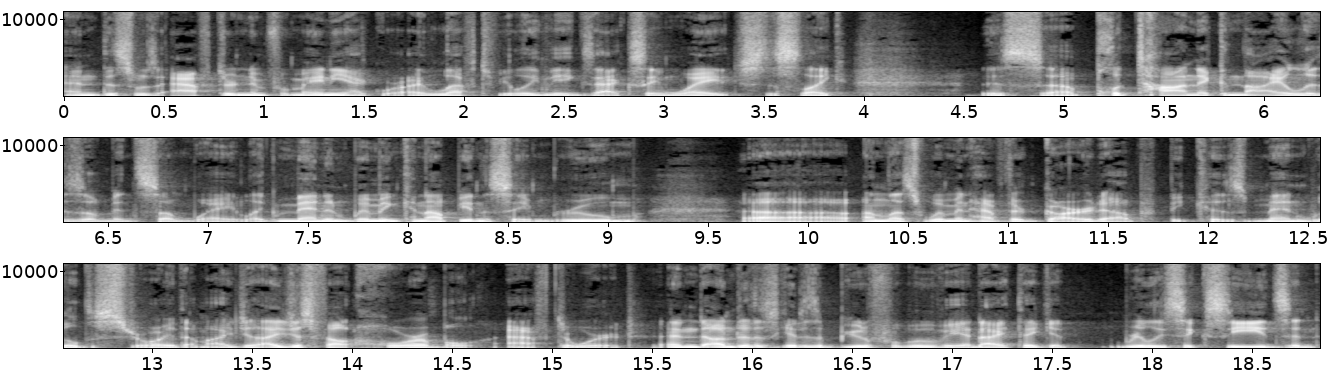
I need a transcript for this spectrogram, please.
And this was after Nymphomaniac, where I left feeling the exact same way. It's just like this uh, platonic nihilism in some way. Like men and women cannot be in the same room uh, unless women have their guard up because men will destroy them. I just I just felt horrible afterward. And Under the Skin is a beautiful movie, and I think it really succeeds in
